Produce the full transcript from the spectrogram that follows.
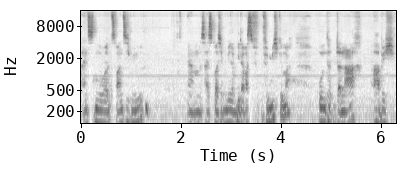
eins nur 20 Minuten. Ähm, das heißt quasi, ich habe wieder, wieder was für mich gemacht. Und danach habe ich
